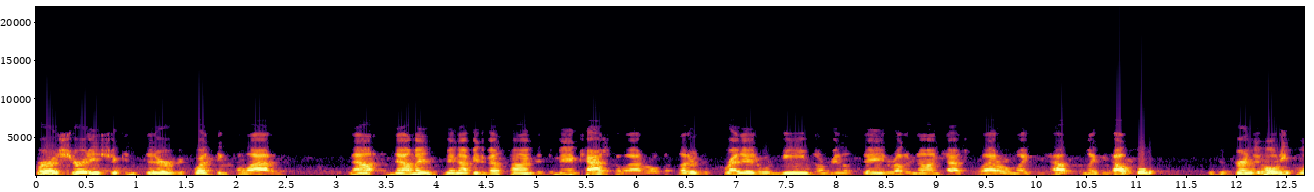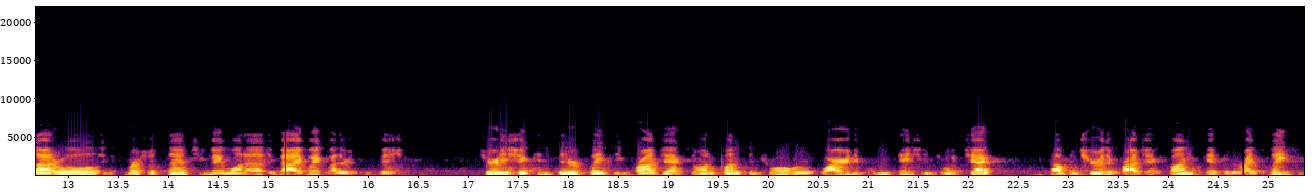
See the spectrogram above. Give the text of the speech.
First, sureties should consider requesting collateral. Now, now may, may not be the best time to demand cash collateral, but letters of credit or liens on real estate or other non-cash collateral might be, help, might be helpful. If you're currently holding collateral in the commercial sense, you may want to evaluate whether it's sufficient. Surety should consider placing projects on funds control or requiring implementation joint checks to help ensure that project funds get to the right places.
